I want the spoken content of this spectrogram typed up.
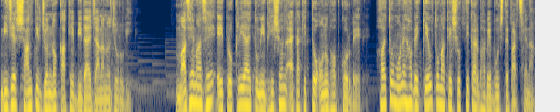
নিজের শান্তির জন্য কাকে বিদায় জানানো জরুরি। মাঝে মাঝে এই প্রক্রিয়ায় তুমি ভীষণ একাকিত্ব অনুভব করবে, হয়তো মনে হবে কেউ তোমাকে সত্যিকারভাবে বুঝতে পারছে না।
